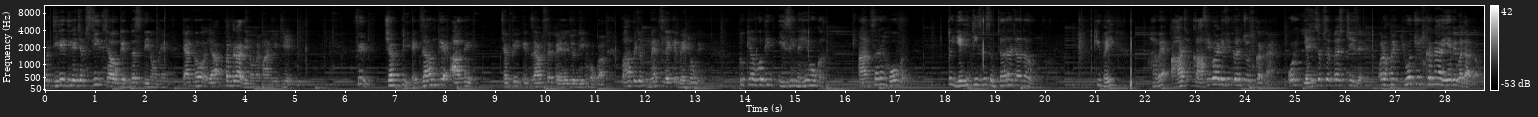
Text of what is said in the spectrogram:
पर धीरे धीरे जब सीख जाओगे दस दिनों में, या नौ, या पंद्रह दिनों में, मान लीजिए फिर जब भी एग्ज़ाम के आगे, जब भी एग्ज़ाम से पहले जो दिन होगा, वहाँ पे जब मैथ्स लेके बैठोगे तो क्या वो दिन इजी नहीं होगा? आंसर है होगा। तो यही चीज़ मैं समझाना चाहता हूँ कि भाई, हमें आज काफ़ी बार डिफ़िकल्ट चूज़ करना है, और यही सबसे बेस्ट चीज़ है। और हमें क्यों चूज़ करना है, ये भी बताता हूँ।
